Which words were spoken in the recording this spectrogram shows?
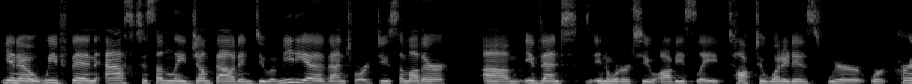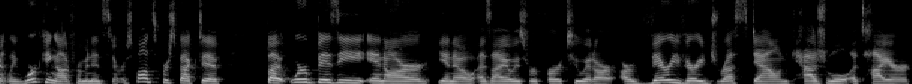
you know we've been asked to suddenly jump out and do a media event or do some other um, event in order to obviously talk to what it is we're we're currently working on from an incident response perspective but we're busy in our you know as i always refer to it our, our very very dressed down casual attire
